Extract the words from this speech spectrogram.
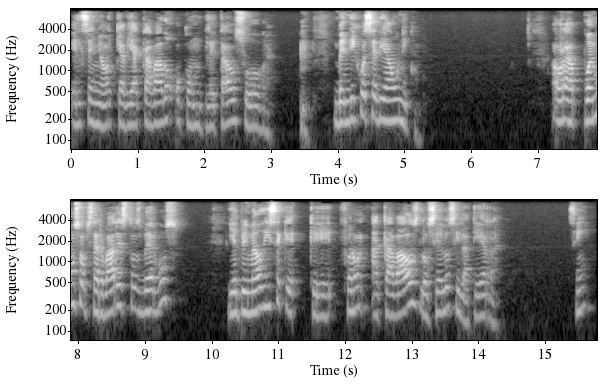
el Señor que había acabado o completado su obra. Bendijo ese día único. Ahora podemos observar estos verbos y el primero dice que, fueron acabados los cielos y la tierra. ¿Sí?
